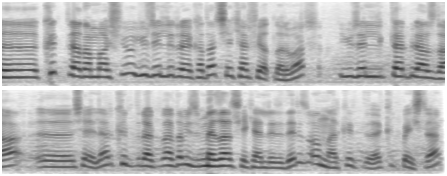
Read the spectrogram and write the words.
Ee, 40 liradan başlıyor 150 liraya kadar şeker fiyatları var. 150'likler biraz daha e, şeyler 40 liralıklarda biz mezar şekerleri deriz. Onlar 40 lira 45 lira.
